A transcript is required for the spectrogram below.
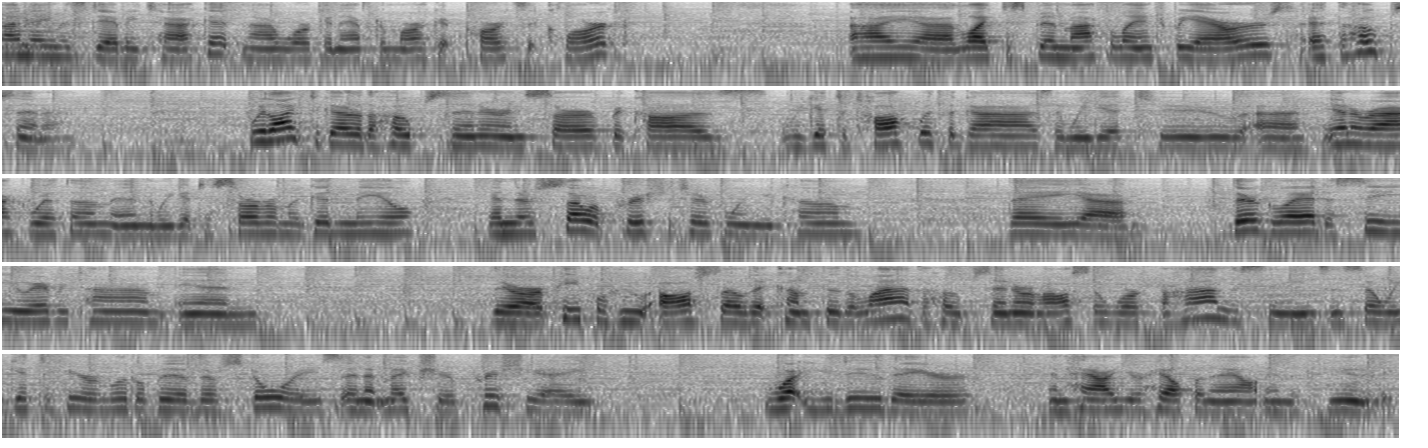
My name is Debbie Tackett and I work in aftermarket parts at Clark. I uh, like to spend my philanthropy hours at the Hope Center. We like to go to the Hope Center and serve because we get to talk with the guys and we get to uh, interact with them and we get to serve them a good meal and they're so appreciative when you come. They, uh, they're glad to see you every time and there are people who also that come through the line at the Hope Center also work behind the scenes and so we get to hear a little bit of their stories and it makes you appreciate what you do there and how you're helping out in the community.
